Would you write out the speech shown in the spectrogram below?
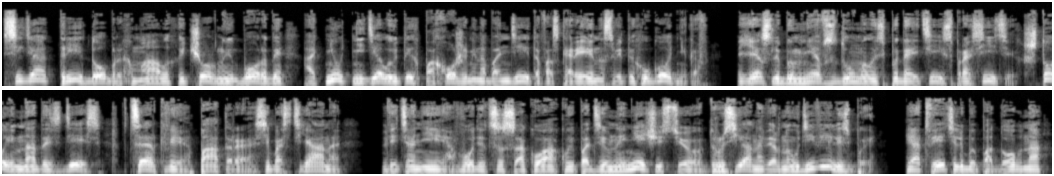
Сидят три добрых малых, и черные бороды отнюдь не делают их похожими на бандитов, а скорее на святых угодников. Если бы мне вздумалось подойти и спросить их, что им надо здесь, в церкви Патера, Себастьяна, ведь они водятся с Акуаку и подземной нечистью, друзья, наверное, удивились бы и ответили бы подобно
